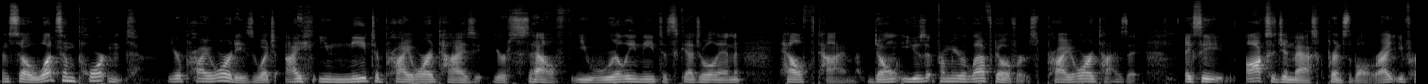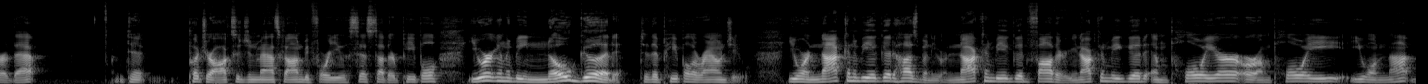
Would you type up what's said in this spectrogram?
And so, what's important? Your priorities, which I you need to prioritize yourself. You really need to schedule in health time. Don't use it from your leftovers. Prioritize it. It's the oxygen mask principle, right? You've heard that. To put your oxygen mask on before you assist other people, you are going to be no good to the people around you. You are not going to be a good husband. You are not going to be a good father. You're not going to be a good employer or employee. You will not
